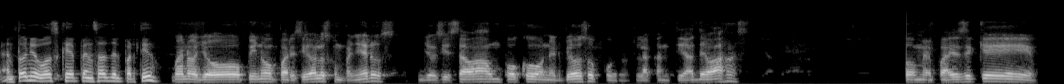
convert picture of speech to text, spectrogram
Antonio, ¿vos qué pensás del partido? Bueno, yo opino parecido a los compañeros. Yo sí estaba un poco nervioso por la cantidad de bajas. Pero me parece que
